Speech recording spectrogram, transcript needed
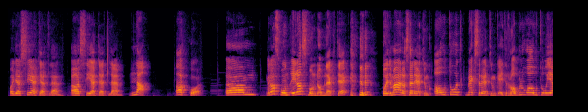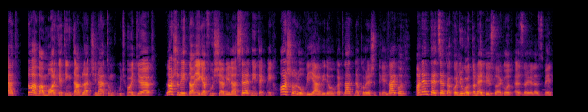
hogy az hihetetlen. Az hihetetlen. Na, akkor. Um, én, azt mond, én azt mondom nektek, hogy mára szereltünk autót, megszereltünk egy rablóautóját, továbbá marketing táblát csináltunk, úgyhogy lassan itt a vége fuss el világ. Szeretnétek még hasonló VR videókat látni, akkor esetleg egy lájkot, ha nem tetszett, akkor nyugodtan egy dislike-ot ezzel jelezvén.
